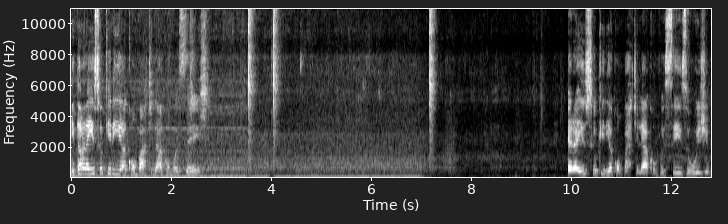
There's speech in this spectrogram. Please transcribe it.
Então era isso que eu queria compartilhar com vocês. Era isso que eu queria compartilhar com vocês hoje.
